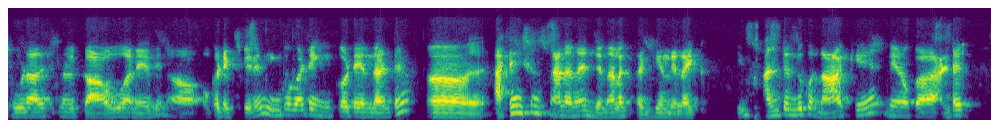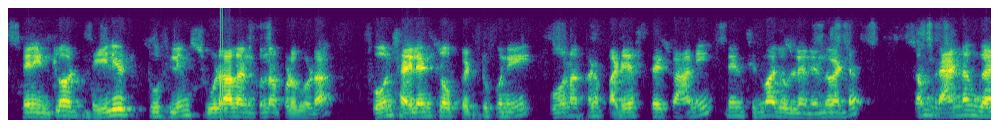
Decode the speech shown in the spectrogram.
చూడాల్సినవి కావు అనేది నా ఒకటి ఎక్స్పీరియన్స్ ఇంకొకటి ఇంకోటి ఏంటంటే అటెన్షన్ స్పాన్ అనేది జనాలకు తగ్గింది. లైక్ అంతెందుకు నాకే నేను ఒక అంటే నేను ఇంట్లో డైలీ టూ ఫిలిమ్స్ చూడాలనుకున్నప్పుడు కూడా ఫోన్ సైలెంట్లో పెట్టుకుని ఫోన్ అక్కడ పడేస్తే కానీ నేను సినిమా చూడలేను. ఎందుకంటే సమ్ ర్యాండమ్గా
